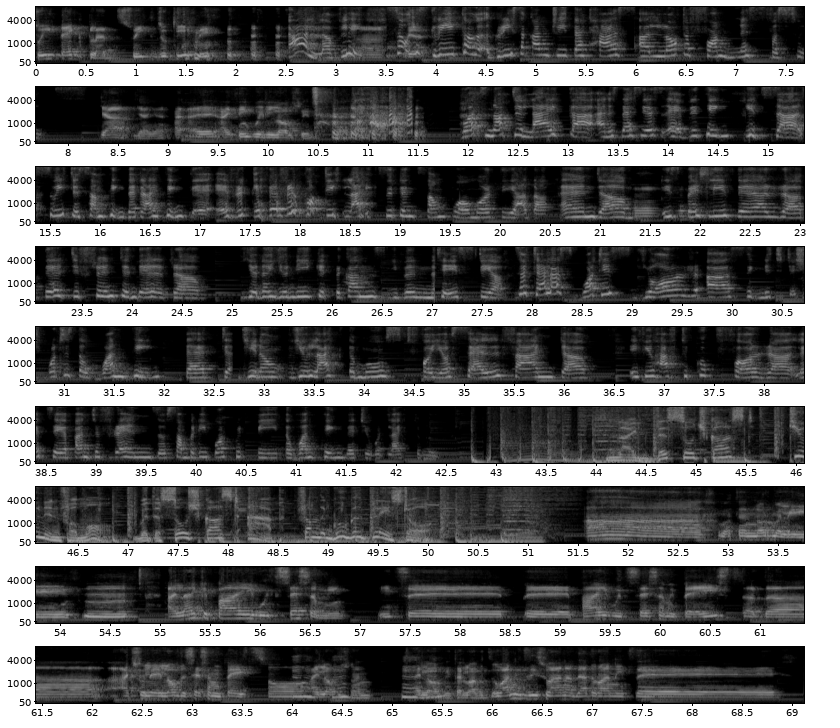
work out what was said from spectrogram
sweet eggplant, sweet zucchini. Ah, lovely. Uh, so yeah. is Greece a, Greece a country that has a lot of fondness for sweets? yeah, yeah, yeah. I, I think we love sweets. what's not to like? Uh, Anastasia's everything. It's uh, sweet is something that I think uh, every everybody likes it in some form or the other, and um, especially if they're uh, they're different in their. Uh, you know, unique, it becomes even tastier. So tell us, what is your uh, signature dish? What is the one thing that, uh, you know, you like the most for yourself? And uh, if you have to cook for, uh, let's say, a bunch of friends or somebody, what would be the one thing that you would like to make? Like this Sochcast? Tune in for more with the Sochcast app from the Google Play Store. Ah, what I normally. Mm, I like a pie with sesame. It's a, a pie with sesame paste. And, uh, actually, I love the sesame paste, so I love this one. I love it. I love it. One is this one, and the other one is the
